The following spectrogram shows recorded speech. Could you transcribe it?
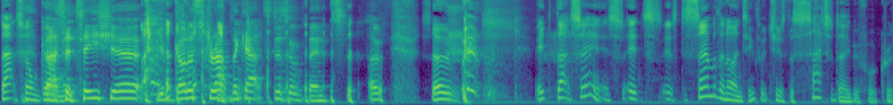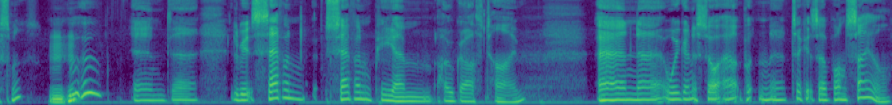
that's all going. That's a t-shirt. You've got to strap the cats to something. so, so it that's it. It's it's it's December the nineteenth, which is the Saturday before Christmas. Mm-hmm. Woohoo! And uh, it'll be at seven seven p.m. Hogarth time, and uh, we're going to sort out putting the tickets up on sale.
